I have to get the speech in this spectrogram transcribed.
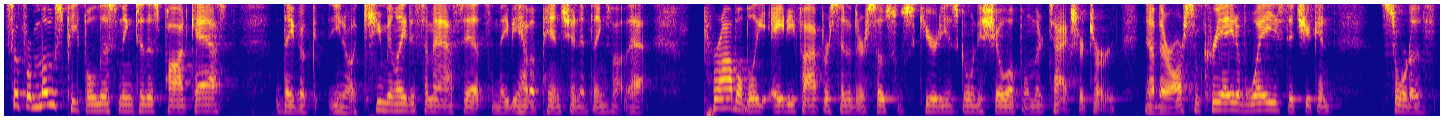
So for most people listening to this podcast, they've you know accumulated some assets and maybe have a pension and things like that. Probably 85% of their social security is going to show up on their tax return. Now there are some creative ways that you can sort of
